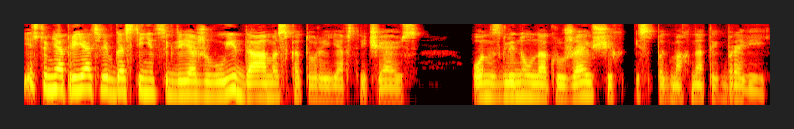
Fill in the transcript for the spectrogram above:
Есть у меня приятели в гостинице, где я живу, и дама, с которой я встречаюсь. Он взглянул на окружающих из-под мохнатых бровей.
